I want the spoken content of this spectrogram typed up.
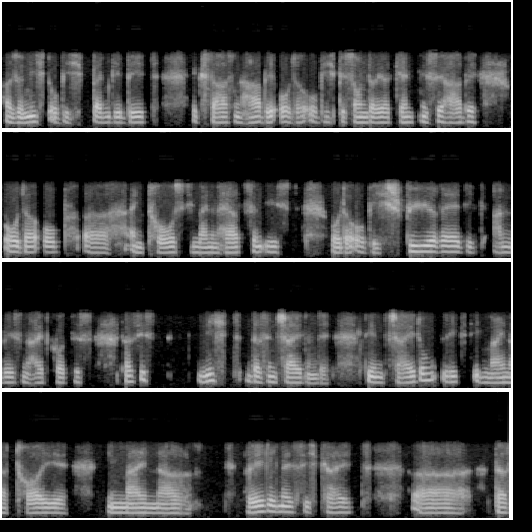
Also nicht, ob ich beim Gebet Ekstasen habe oder ob ich besondere Erkenntnisse habe oder ob äh, ein Trost in meinem Herzen ist oder ob ich spüre die Anwesenheit Gottes. Das ist nicht das Entscheidende. Die Entscheidung liegt in meiner Treue, in meiner Regelmäßigkeit, äh, dass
